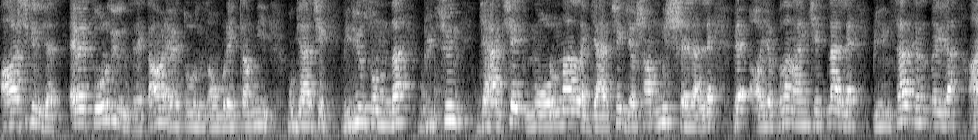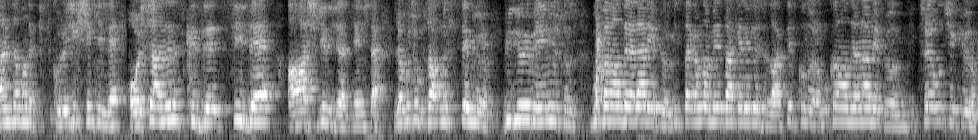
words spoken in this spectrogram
aşık edeceğiz. Evet doğru duydunuz. Reklam var. Evet doğru duydunuz ama bu reklam değil. Bu gerçek. Video sonunda bütün gerçek normlarla, gerçek yaşanmış şeylerle ve yapılan anketlerle, bilimsel kanıtlarıyla aynı zamanda psikolojik şekilde hoşlandığınız kızı size aşık edeceğiz gençler. Lafı çok uzatmak istemiyorum. Videoyu beğeniyorsunuz. Bu kanalda neler yapıyorum? Instagram'dan beni takip edebilirsiniz. Aktif kullanıyorum. Bu kanalda neler yapıyorum? Travel çekiyorum.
